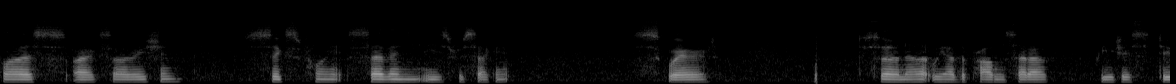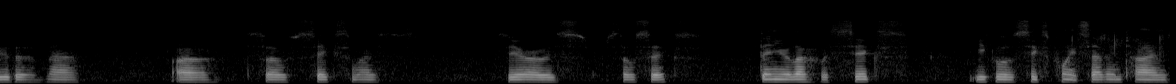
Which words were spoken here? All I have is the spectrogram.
plus our acceleration 6.7 meters per second squared. So now that we have the problem set up, we just do the math. Uh, so 6 minus 0 is still 6. Then you're left with 6 equals 6.7 times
